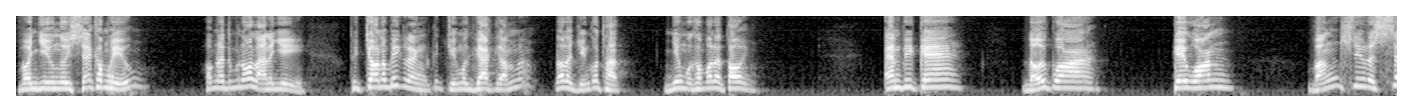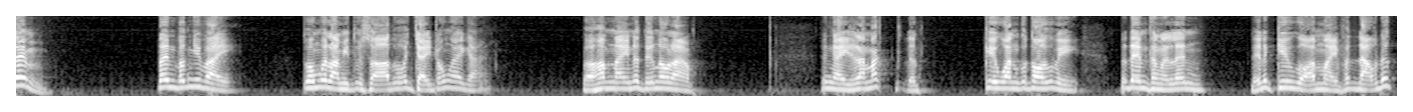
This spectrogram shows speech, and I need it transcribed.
Và nhiều người sẽ không hiểu. Hôm nay tôi muốn nói lại là gì? Tôi cho nó biết rằng cái chuyện mà gạt gẫm đó đó là chuyện có thật, Nhưng mà không phải là tôi. NVK Đổi qua K1 Vẫn siêu là same. Tên vẫn như vậy. Tôi không có làm gì tôi sợ, Tôi phải chạy trốn ai cả. Và hôm nay nó tưởng đâu là Cái ngày ra mắt được kêu quanh của tôi, quý vị. Nó đem thằng này lên Để nó kêu gọi mày phải đạo đức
